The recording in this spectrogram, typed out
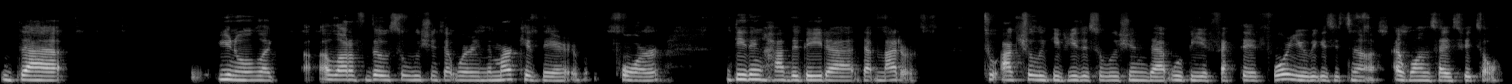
that, you know, like a lot of those solutions that were in the market there for didn't have the data that matter to actually give you the solution that will be effective for you because it's not a one size fits all.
